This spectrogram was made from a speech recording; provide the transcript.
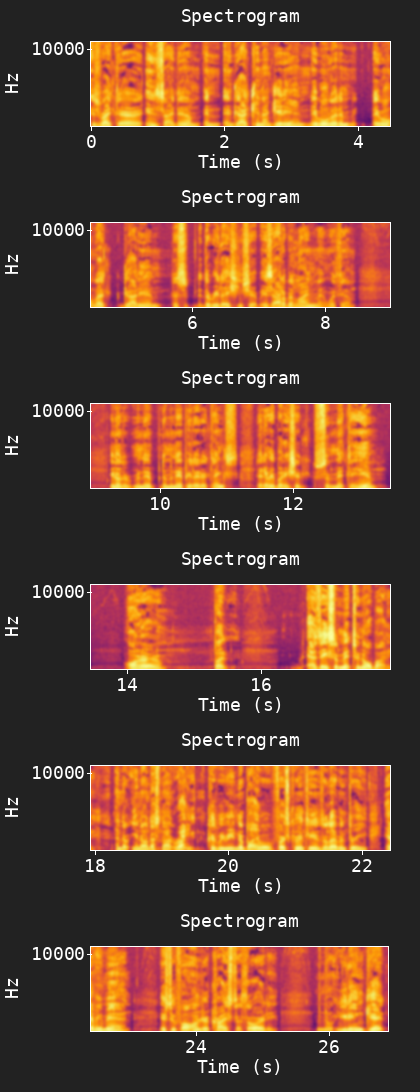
is right there inside them, and and God cannot get in. They won't let him they won't let God in. This, the relationship is out of alignment with them. You know, the, manip- the manipulator thinks that everybody should submit to him or her, but as they submit to nobody. And, you know, that's not right. Because we read in the Bible, 1 Corinthians 11 3, every man is to fall under Christ's authority. You know, you didn't get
